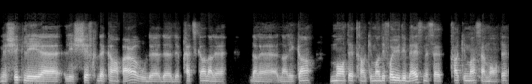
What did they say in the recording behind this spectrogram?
mais je sais que les, euh, les chiffres de campeurs ou de, de pratiquants dans, le, dans, le, dans les camps montaient tranquillement. Des fois, il y a eu des baisses, mais ça, tranquillement, ça montait.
